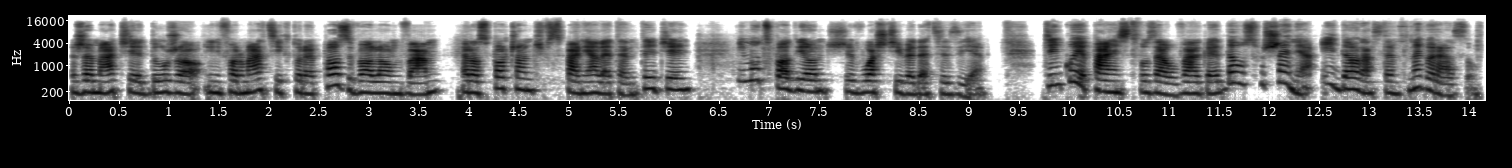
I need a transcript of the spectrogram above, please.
że macie dużo informacji, które pozwolą Wam rozpocząć wspaniale ten tydzień i móc podjąć właściwe decyzje. Dziękuję Państwu za uwagę. Do usłyszenia i do następnego razu.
